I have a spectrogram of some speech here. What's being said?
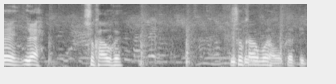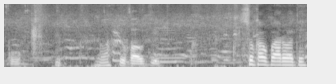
એ લે શું ખાવું છે? શું ખાવું? કે વાહ. શું ખાવું છે? શું ખાવું પાર્વતી?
